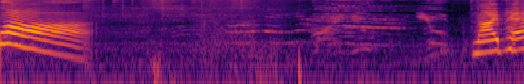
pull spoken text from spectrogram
ว้านายแพ้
